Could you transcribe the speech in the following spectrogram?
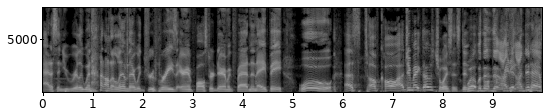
Addison, you really went out on a limb there with Drew Brees, Arian Foster, Darren McFadden, and AP. Whoa, that's a tough call. How'd you make those choices? Dude, well, but the, the, I, did, I did have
